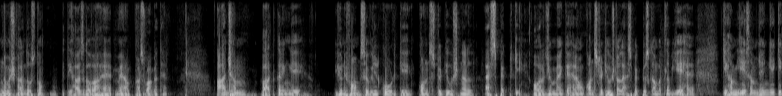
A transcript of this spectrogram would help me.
नमस्कार दोस्तों, इतिहास गवाह है, मैं आपका स्वागत है। आज हम बात करेंगे यूनिफॉर्म सिविल कोड के कॉन्स्टिट्यूशनल एस्पेक्ट की, और जब मैं कह रहा हूँ कॉन्स्टिट्यूशनल एस्पेक्ट, उसका मतलब ये है कि हम ये समझेंगे कि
